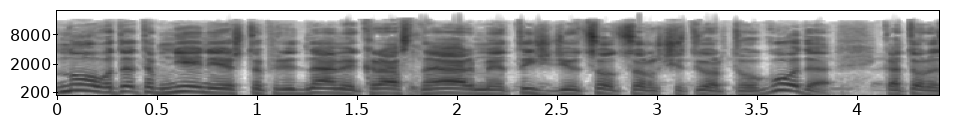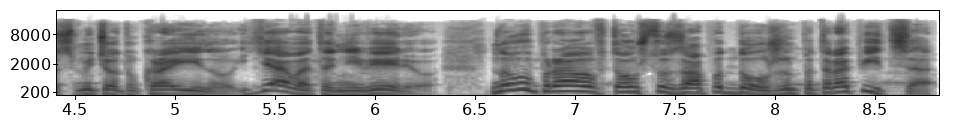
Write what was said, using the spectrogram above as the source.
Но вот это мнение, что перед нами Красная Армия 1944 года, которая сметет Украину, я в это не верю. Но вы правы в том, что Запад должен поторопиться.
